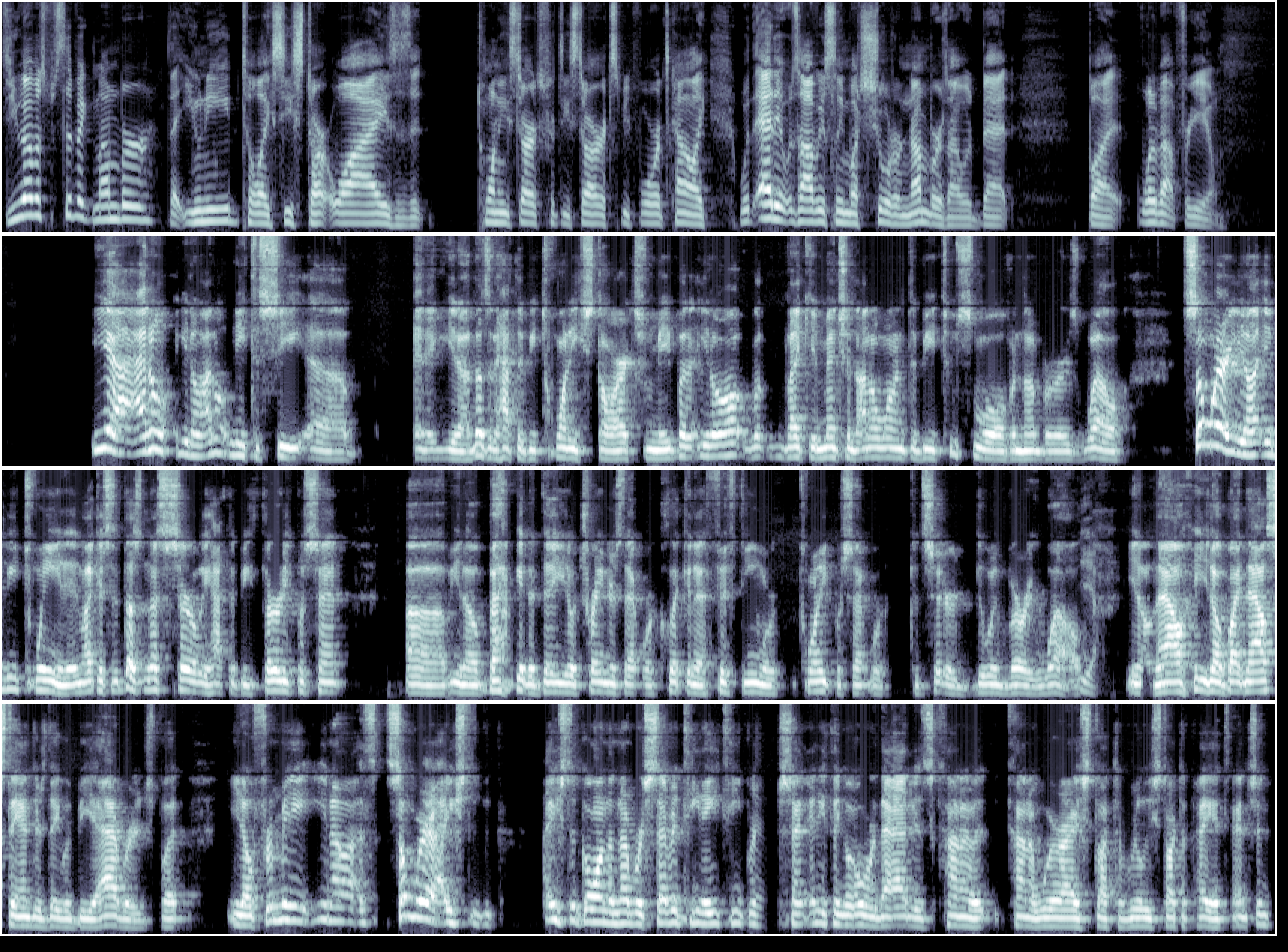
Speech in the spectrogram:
Do you have a specific number that you need to like see start wise? Is it 20 starts, 50 starts before it's kind of like with Ed, it was obviously much shorter numbers, I would bet. But what about for you? Yeah, I don't, you know, I don't need to see, uh, and it, you know, it doesn't have to be 20 starts for me, but you know, like you mentioned, I don't want it to be too small of a number as well. Somewhere, you know, in between. And like I said, it doesn't necessarily have to be 30%. Uh, you know, back in the day, you know, trainers that were clicking at 15 or 20% were considered doing very well. Yeah. You know, now, you know, by now standards, they would be average. But, you know, for me, you know, somewhere I used to, I used to go on the number 17, 18%. Anything over that is kind of, kind of where I start to really start to pay attention.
